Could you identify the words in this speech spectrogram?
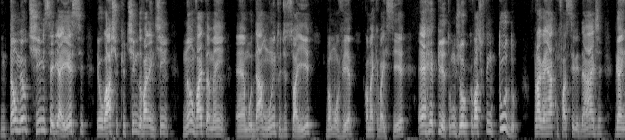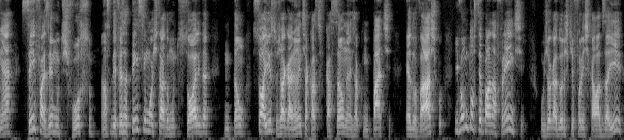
Então, meu time seria esse. Eu acho que o time do Valentim não vai também é, mudar muito disso aí. Vamos ver como é que vai ser. É, repito, um jogo que o Vasco tem tudo para ganhar com facilidade, ganhar sem fazer muito esforço. A nossa defesa tem se mostrado muito sólida, então só isso já garante a classificação, né? Já que o empate é do Vasco. E vamos torcer para lá na frente os jogadores que forem escalados aí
